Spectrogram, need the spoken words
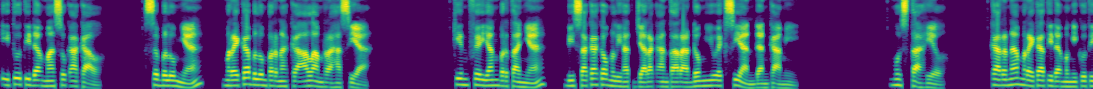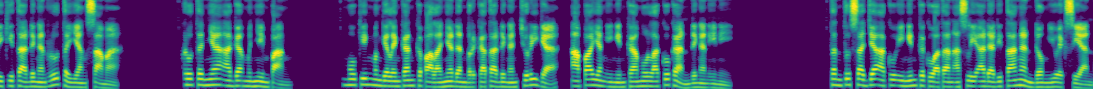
Itu tidak masuk akal. Sebelumnya, mereka belum pernah ke alam rahasia. Qin Fei yang bertanya, bisakah kau melihat jarak antara Dong Yuexian dan kami? Mustahil. Karena mereka tidak mengikuti kita dengan rute yang sama. Rutenya agak menyimpang. Muking menggelengkan kepalanya dan berkata dengan curiga, apa yang ingin kamu lakukan dengan ini? Tentu saja aku ingin kekuatan asli ada di tangan Dong Yuexian.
